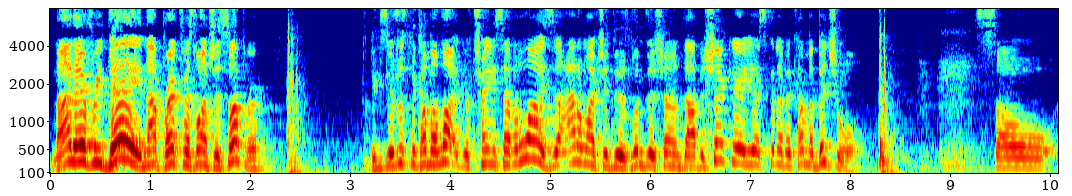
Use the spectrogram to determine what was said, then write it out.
not every day, not breakfast, lunch, and supper. Because you'll just become a lie. You're trained to have a lie. I don't want you to do this. lim Hashem daber sheker. Yes, it's going to become habitual. So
